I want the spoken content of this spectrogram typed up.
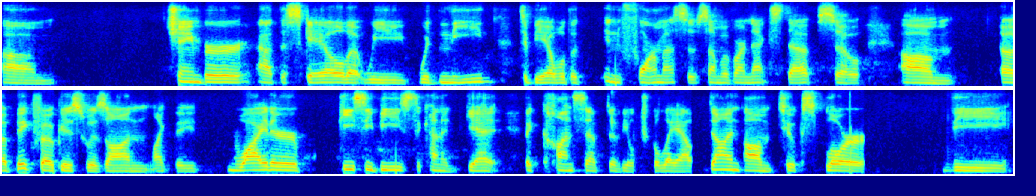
um, chamber at the scale that we would need to be able to inform us of some of our next steps. So um, a big focus was on like the wider PCBs to kind of get the concept of the electrical layout done um, to explore the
